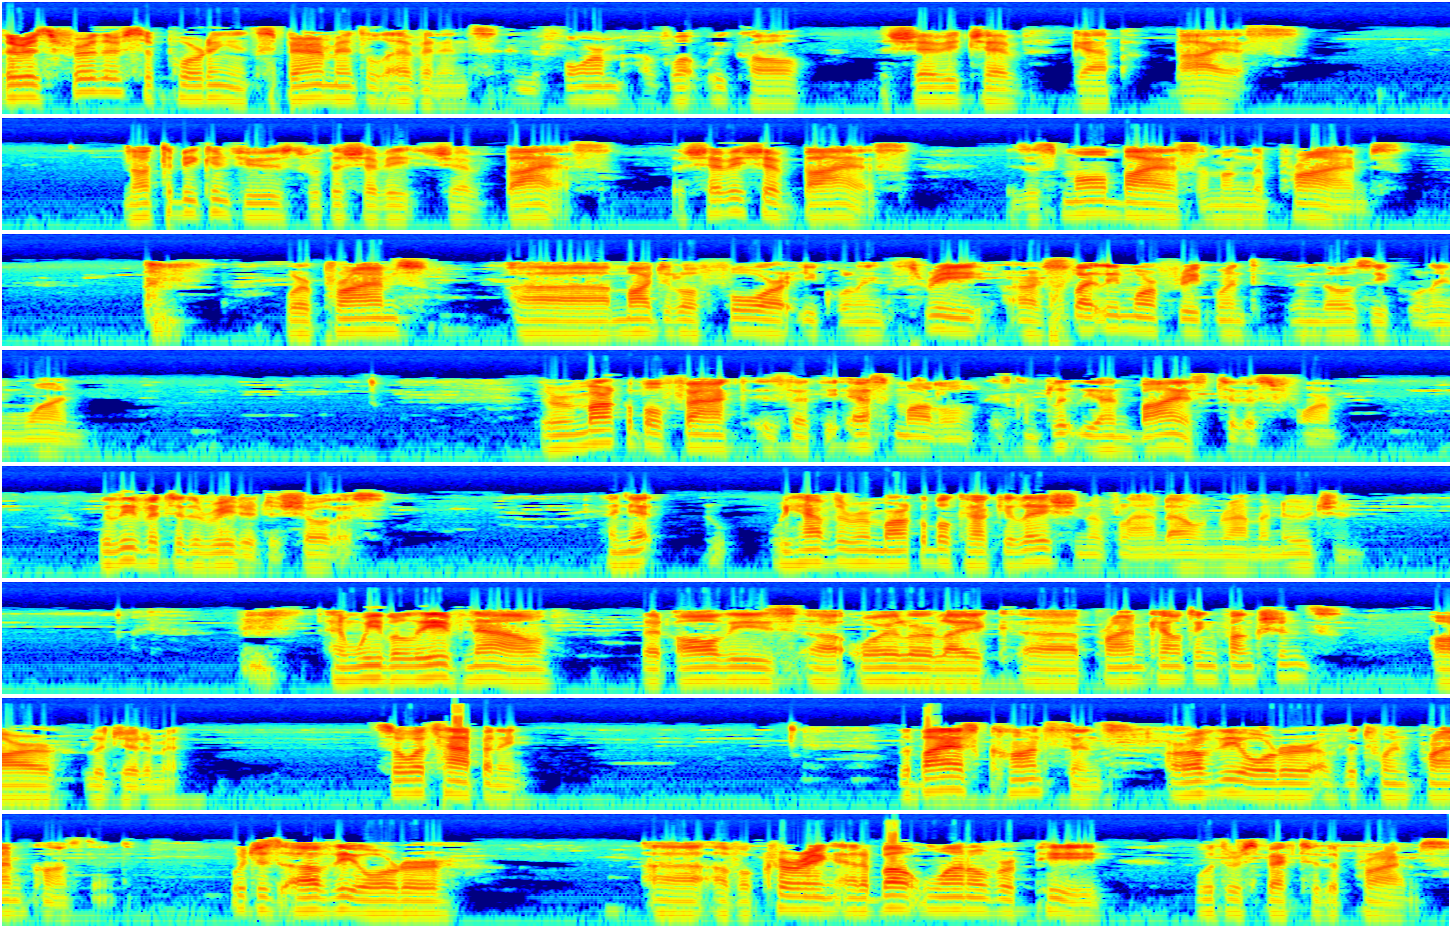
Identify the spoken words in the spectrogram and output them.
There is further supporting experimental evidence in the form of what we call the Chebyshev gap bias. Not to be confused with the Chebyshev bias. The Chebyshev bias is a small bias among the primes where primes uh, modulo 4 equaling 3 are slightly more frequent than those equaling 1. The remarkable fact is that the S model is completely unbiased to this form. We leave it to the reader to show this. And yet we have the remarkable calculation of Landau and Ramanujan. and we believe now that all these uh, Euler-like uh, prime counting functions are legitimate. So what's happening? The bias constants are of the order of the twin prime constant, which is of the order uh, of occurring at about 1 over p with respect to the primes.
